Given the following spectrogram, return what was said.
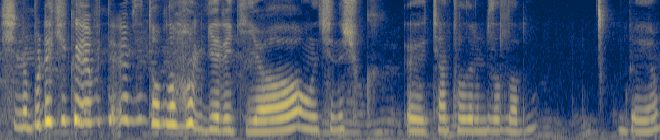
Şimdi buradaki kıyafetlerin hepsini toplamam gerekiyor. Onun için de şu e, çantalarımızı alalım. Buraya.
